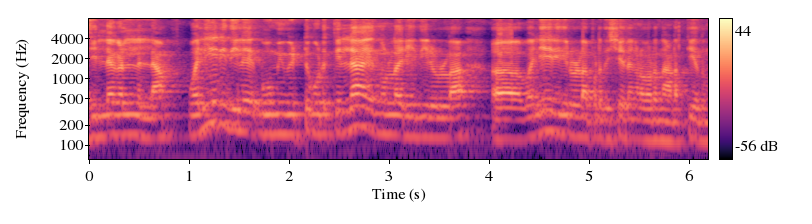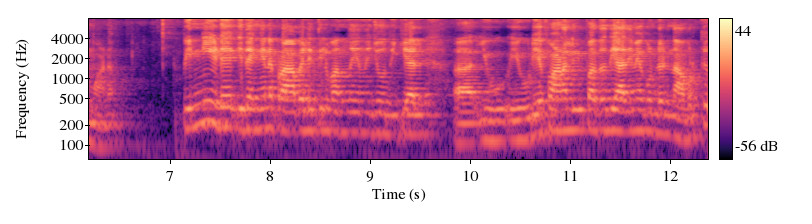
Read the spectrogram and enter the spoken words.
ജില്ലകളിലെല്ലാം വലിയ രീതിയിൽ ഭൂമി വിട്ടുകൊടുക്കില്ല എന്നുള്ള രീതിയിലുള്ള വലിയ രീതിയിലുള്ള പ്രതിഷേധങ്ങൾ അവർ നടത്തിയതുമാണ്. പിന്നീട് ഇതെങ്ങനെ പ്രാബല്യത്തിൽ വന്നു എന്ന് ചോദിക്കാൽ യു യു ഡി എഫ് ആണല്ലോ ഈ പദ്ധതി ആദ്യമേ കൊണ്ടുവരുന്നത്. അവർക്ക്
